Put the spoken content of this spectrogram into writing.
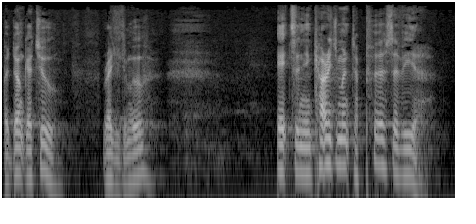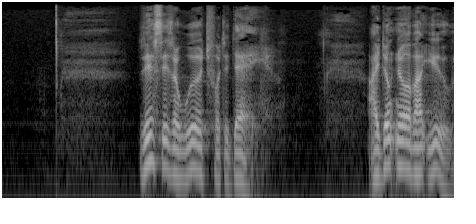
but don't get too ready to move, it's an encouragement to persevere. This is a word for today. I don't know about you.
